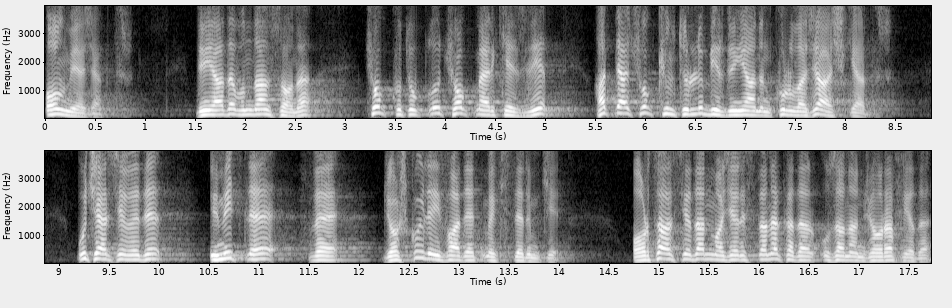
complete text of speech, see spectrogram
olmayacaktır. Dünyada bundan sonra çok kutuplu, çok merkezli, hatta çok kültürlü bir dünyanın kurulacağı aşikardır. Bu çerçevede ümitle ve coşkuyla ifade etmek isterim ki, Orta Asya'dan Macaristan'a kadar uzanan coğrafyada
